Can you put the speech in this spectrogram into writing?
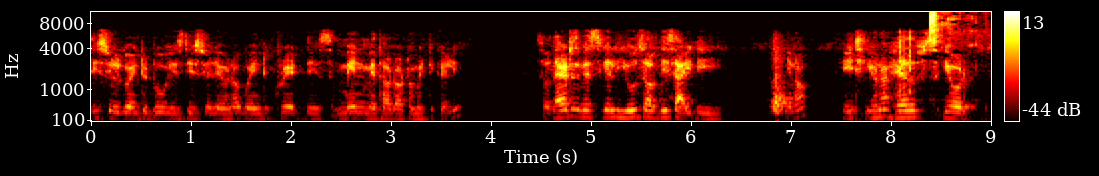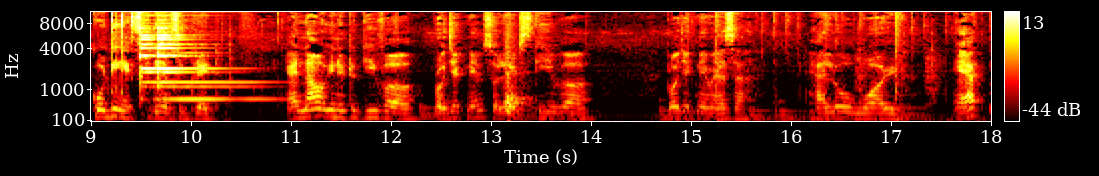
this will going to do is this will you know going to create this main method automatically. So that is basically use of this IDE you know. It you know helps your coding experience great. And now you need to give a project name. So let's give a project name as a hello world app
